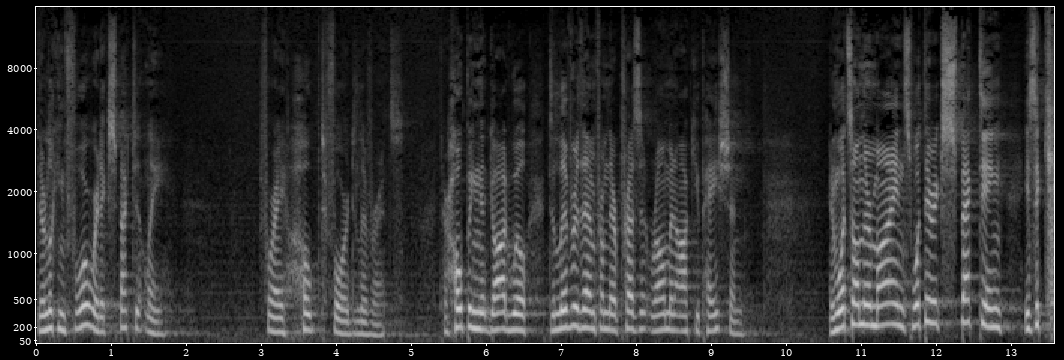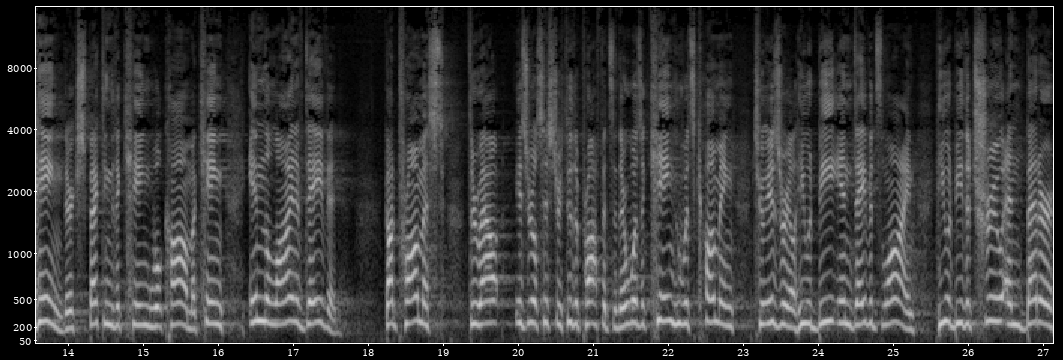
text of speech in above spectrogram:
they're looking forward expectantly for a hoped for deliverance. They're hoping that God will deliver them from their present Roman occupation. And what's on their minds, what they're expecting is a king. They're expecting that a king will come, a king in the line of David. God promised throughout Israel's history, through the prophets, that there was a king who was coming to Israel. He would be in David's line, he would be the true and better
